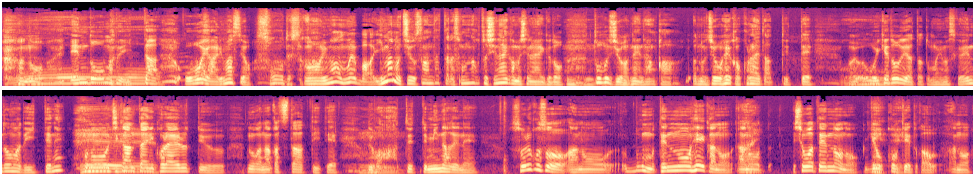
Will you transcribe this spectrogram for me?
はい、あの沿道まで行った覚えがありますよ。そうですか。今思えば今の中3だったらそんなことしないかもしれないけど、うん、当時はねなんかあの女王陛下来られたって言ってお池通りだったと思いますけど沿道まで行ってねこの時間帯に来られるっていうのがなんか伝わっていてでわーっと言ってみんなでねそれこそあの僕も天皇陛下のあの、はい。昭和天皇の行光景とかを、あの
